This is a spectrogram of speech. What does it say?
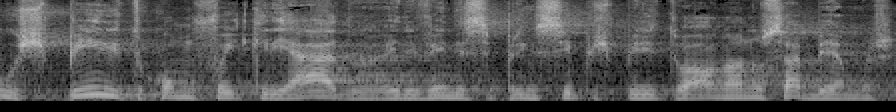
o espírito, como foi criado, ele vem desse princípio espiritual, nós não sabemos.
